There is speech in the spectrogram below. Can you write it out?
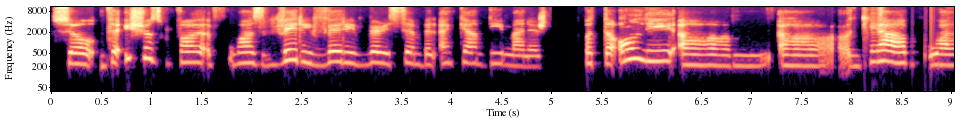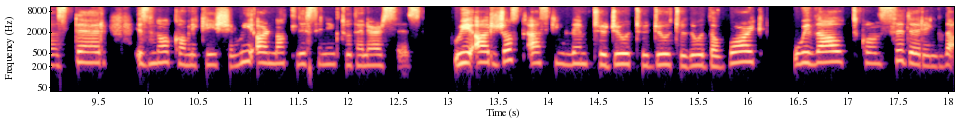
So the issues was very, very, very simple and can be managed but the only um, uh, gap was there is no communication we are not listening to the nurses we are just asking them to do to do to do the work without considering the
